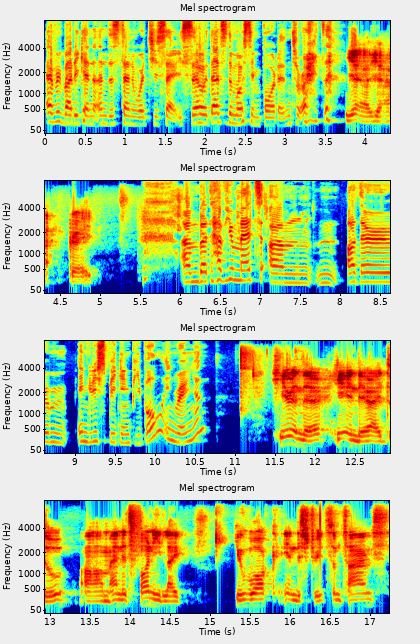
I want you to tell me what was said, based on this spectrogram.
everybody can understand what you say, so that's the most important, right? Yeah, yeah, great. Um, but have you met um, other English-speaking people in Reunion? Here and there, here and there, I do. Um, and it's funny, like you walk in the street sometimes,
